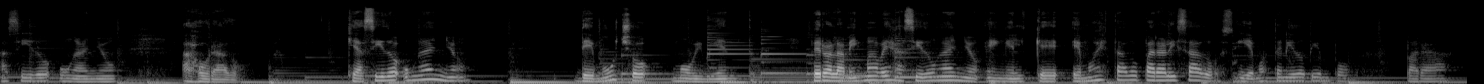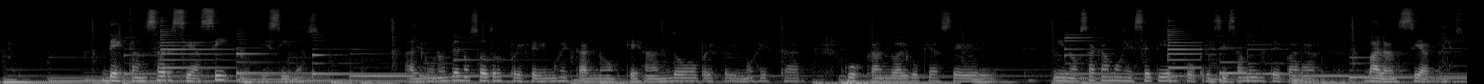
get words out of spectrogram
ha sido un año ajorado, que ha sido un año de mucho movimiento, pero a la misma vez ha sido un año en el que hemos estado paralizados y hemos tenido tiempo para descansar si así lo quisimos. Algunos de nosotros preferimos estarnos quejando, preferimos estar buscando algo que hacer y no sacamos ese tiempo precisamente para balancearnos,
